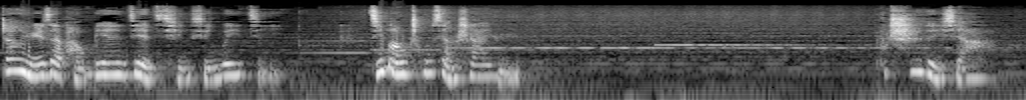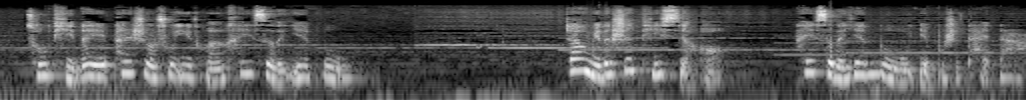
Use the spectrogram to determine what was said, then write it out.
章鱼在旁边见情形危急。急忙冲向鲨鱼，扑哧的一下，从体内喷射出一团黑色的烟雾。章鱼的身体小，黑色的烟幕也不是太大。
